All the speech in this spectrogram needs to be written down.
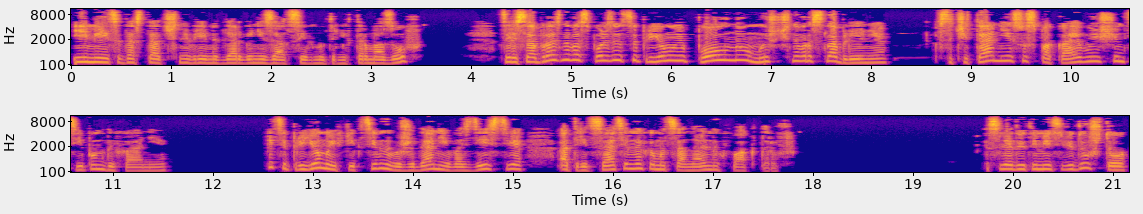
и имеется достаточное время для организации внутренних тормозов, целесообразно воспользоваться приемами полного мышечного расслабления в сочетании с успокаивающим типом дыхания. Эти приемы эффективны в ожидании воздействия отрицательных эмоциональных факторов. Следует иметь в виду, что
